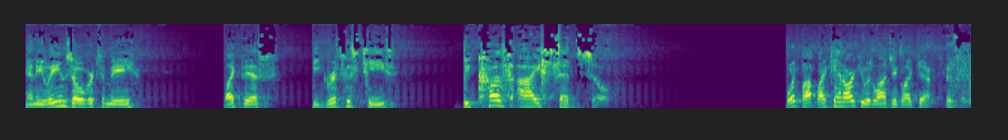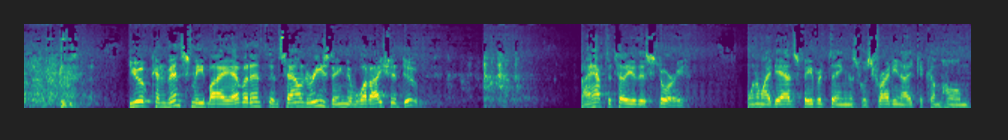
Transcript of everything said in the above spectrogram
And he leans over to me like this, He grits his teeth because I said so. Boy, Pop, I can't argue with logic like that. You have convinced me by evident and sound reasoning of what I should do. I have to tell you this story. One of my dad's favorite things was Friday night to come home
